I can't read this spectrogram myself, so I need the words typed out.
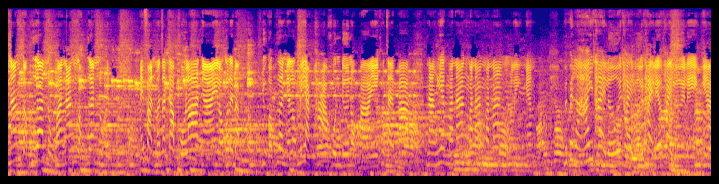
คือนั่งกับเพื่อนหนูว่านั่งกับเพื่อนหนูไอ้ฝันมันจะกลับโคราชไง เราก็เลยแบบอยู่กับเพื่อนเนี้ยเราไม่อยากผ่าคนเดินออกไป เข้าใจป้านางเรียกมานั่งมานั่งมานั่งอะไรอย่างเงี้ยไม่เป็นไรถ่ายเลยถ่ายเลยถ่ายแล้วถ่ายเลยอะไรอย่างเงี้ย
